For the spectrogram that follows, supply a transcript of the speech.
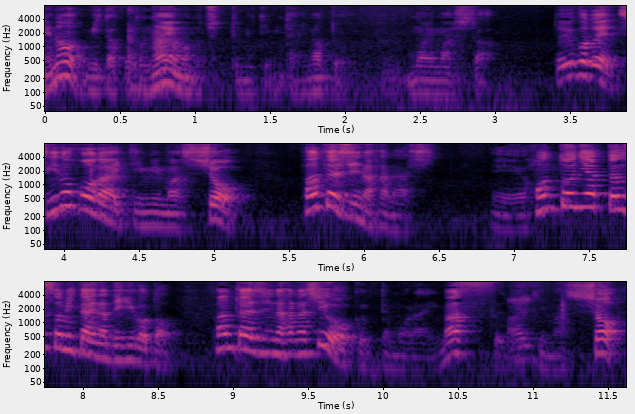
媛の見たことないものちょっと見てみたいなと思いました。ということで、次のコーナー行ってみましょう。ファンタジーの話。えー本当にあった嘘みたいな出来事。ファンタジーの話を送ってもらいます。はい行きましょ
